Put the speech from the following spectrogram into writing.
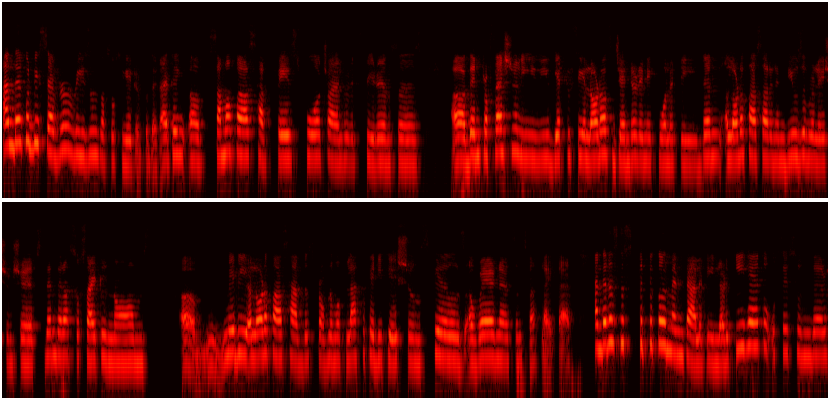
and there could be several reasons associated with it i think uh, some of us have faced poor childhood experiences uh, then professionally you get to see a lot of gender inequality then a lot of us are in abusive relationships then there are societal norms um, maybe a lot of us have this problem of lack of education, skills, awareness, and stuff like that. And there is this typical mentality: ladki hai to usse sundar,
